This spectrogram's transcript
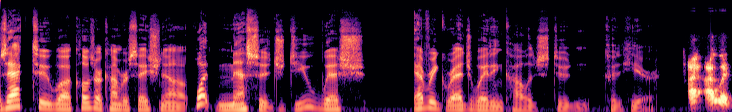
Zach, to uh, close our conversation out, what message do you wish every graduating college student could hear? I, I, would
